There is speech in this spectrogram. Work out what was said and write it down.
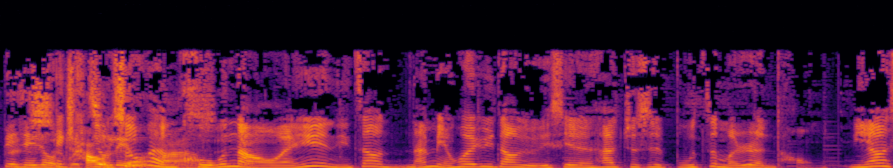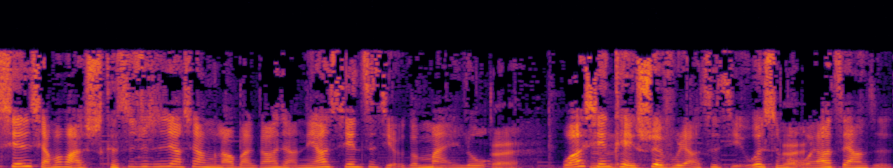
变成一种潮流有时候会很苦恼哎、因为你知道，难免会遇到有一些人，他就是不这么认同。你要先想办法，可是就是要像老板刚刚讲，你要先自己有一个脉络。对，我要先可以说服了自己，为什么我要这样子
